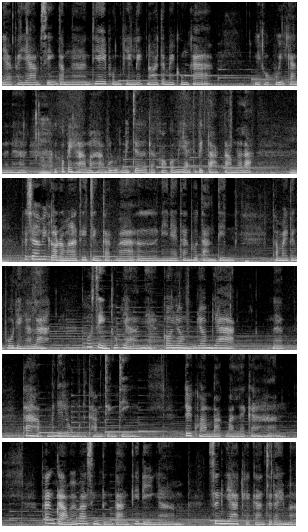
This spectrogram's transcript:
อย่าพยายามเสี่ยงทำงานที่ให้ผลเพียงเล็กน้อยแต่ไม่คุ้มค่า นี่เขาคุยกันนะนะคะอ่าคือเขาไปหามหาบุรุษไม่เจอ แต่เขาก็ไม่อยากจะไปตากตามแล้วล่ะอืมพระเจ้าวิกรมาที่จึงตรัสว่าเออนี่เนี่ยท่านผู้ต่างถิ่นทำไมถึงพูดอย่างนั้นล่ะ ทุกสิ่งทุกอย่างเนี่ยก็ย่อมย่อมยากนะถ้าหากไม่ได้ลงมือทำจริง ๆ ด้วยความบากบั่นและกล้าหาญท่านกล่าวไว้ว่าสิ่งต่างๆ ที่ดีงาม ซึ่งยากแก่การจะได้มา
